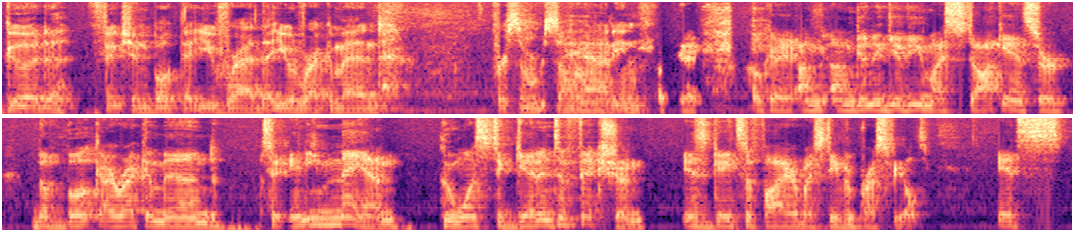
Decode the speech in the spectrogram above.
good fiction book that you've read that you would recommend for some summer Man. reading? Okay, okay, I'm I'm going to give you my stock answer the book I recommend to any man who wants to get into fiction is Gates of Fire by Steven Pressfield. It's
